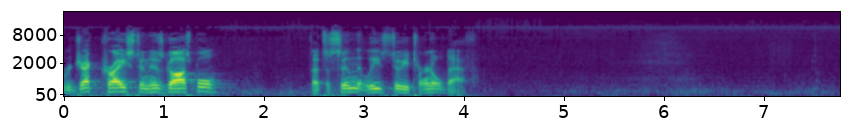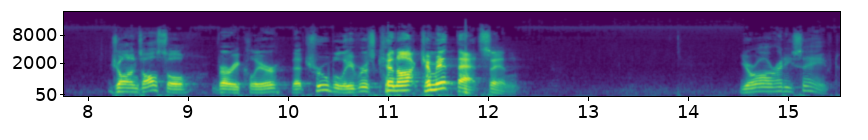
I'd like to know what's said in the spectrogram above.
reject Christ and his gospel, that's a sin that leads to eternal death. John's also very clear that true believers cannot commit that sin. You're already saved.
